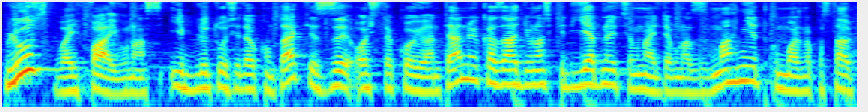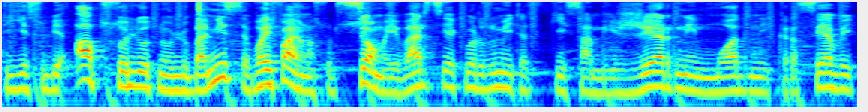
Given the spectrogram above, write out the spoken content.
Плюс Wi-Fi у нас і Bluetooth іде в комплекті з ось такою антеною, яка ззаді у нас під'єднується. Вона йде у нас з магнітку, можна поставити її собі абсолютно в любе місце. Wi-Fi у нас тут сьомої версії, як ви розумієте, такий самий жирний, модний, красивий.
